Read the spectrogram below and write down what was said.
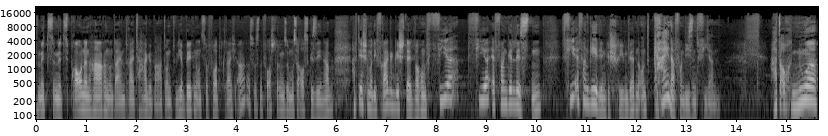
mit, mit braunen Haaren und einem Drei-Tage-Bart. Und wir bilden uns sofort gleich, ah, das ist eine Vorstellung, so muss er ausgesehen haben. Habt ihr schon mal die Frage gestellt, warum vier, vier Evangelisten, vier Evangelien geschrieben werden und keiner von diesen Vieren hat auch nur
